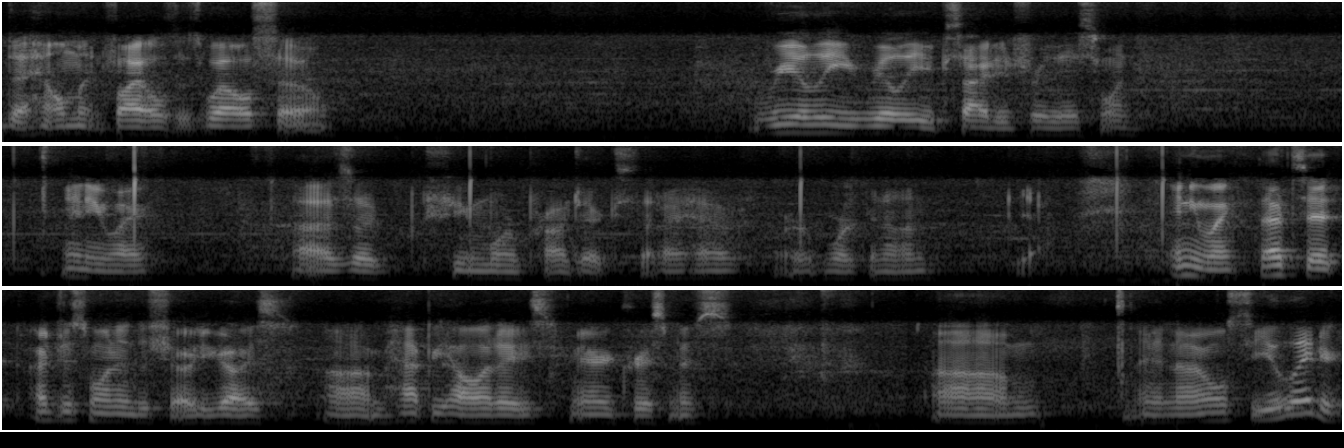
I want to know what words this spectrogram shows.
the helmet files as well, so really, really excited for this one. Anyway, uh, there's a few more projects that I have or working on. Yeah. Anyway, that's it. I just wanted to show you guys. Um, happy holidays, Merry Christmas, um, and I will see you later.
